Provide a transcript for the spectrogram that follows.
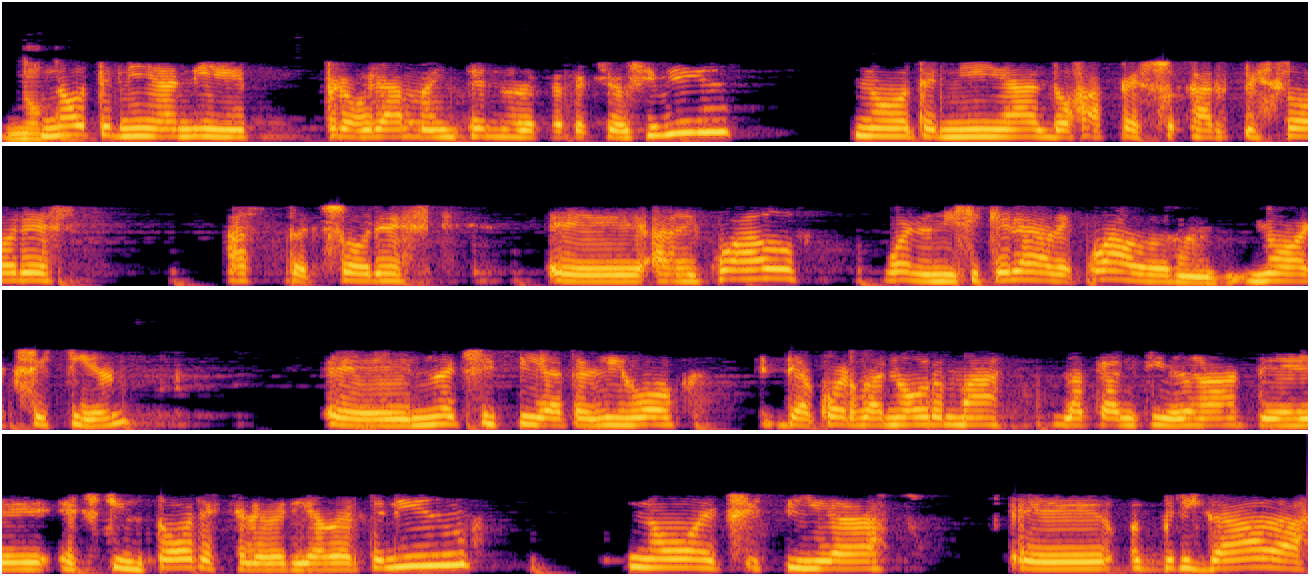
No, no tenía ni programa interno de protección civil, no tenía los aspersores, aspersores eh, adecuados, bueno, ni siquiera adecuados, no existían. Eh, no existía, te digo, de acuerdo a norma, la cantidad de extintores que debería haber tenido. No existía eh, brigadas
